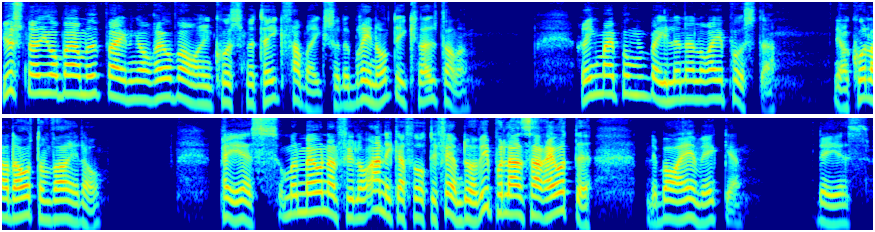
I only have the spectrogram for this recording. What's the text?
Just nu jobbar jag med uppvägning av råvaror i en kosmetikfabrik så det brinner inte i knutarna. Ring mig på mobilen eller e-posta. Jag kollar datorn varje dag. PS. Om en månad fyller Annika 45. Då är vi på Lanzarote. Men det är bara en vecka. DS.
